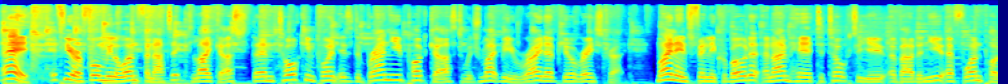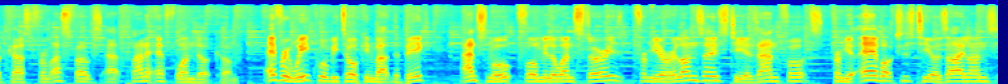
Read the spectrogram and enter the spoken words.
Hey, if you're a Formula One fanatic like us, then Torquing Point is the brand new podcast which might be right up your racetrack. My name's Finley Krabolda, and I'm here to talk to you about a new F1 podcast from us folks at planetf1.com. Every week, we'll be talking about the big and small Formula One stories from your Alonso's to your Zandvoorts, from your airboxes to your Xylons,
